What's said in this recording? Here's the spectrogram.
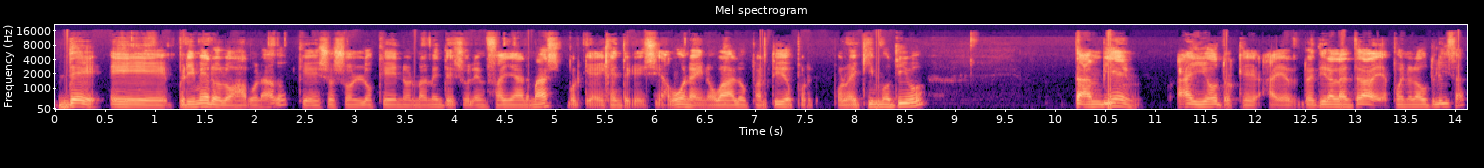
de, eh, primero, los abonados, que esos son los que normalmente suelen fallar más, porque hay gente que se abona y no va a los partidos por, por X motivo. También hay otros que retiran la entrada y después no la utilizan,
